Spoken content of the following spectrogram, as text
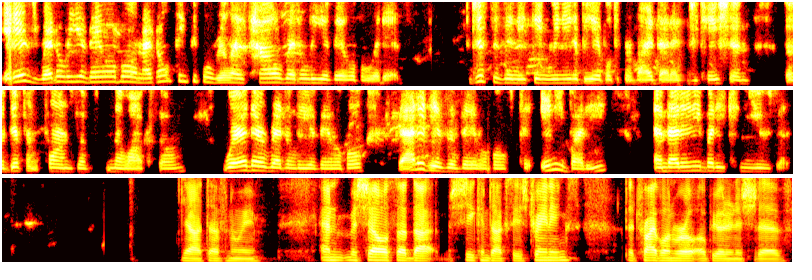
it is readily available, and I don't think people realize how readily available it is. Just as anything, we need to be able to provide that education, the different forms of naloxone where they're readily available, that it is available to anybody and that anybody can use it. Yeah, definitely. And Michelle said that she conducts these trainings, the Tribal and Rural Opioid Initiative.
